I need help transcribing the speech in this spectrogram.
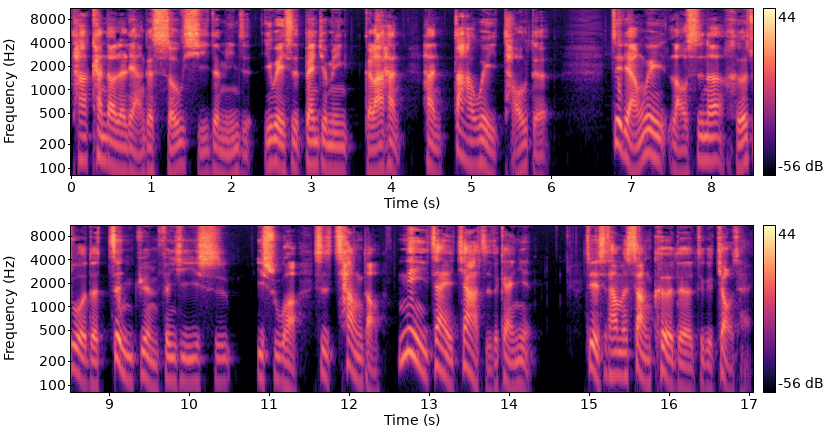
他看到了两个熟悉的名字，一位是 Benjamin Graham 和大卫陶德。这两位老师呢合作的证券分析一书一书哈，是倡导。内在价值的概念，这也是他们上课的这个教材。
